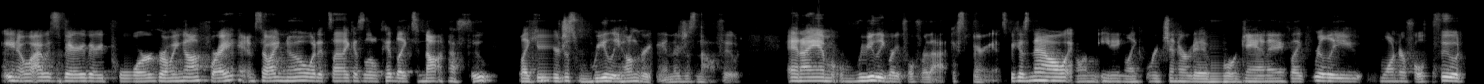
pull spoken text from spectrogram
you know, I was very, very poor growing up, right? And so I know what it's like as a little kid, like to not have food. Like you're just really hungry and there's just not food. And I am really grateful for that experience because now I'm eating like regenerative, organic, like really wonderful food.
